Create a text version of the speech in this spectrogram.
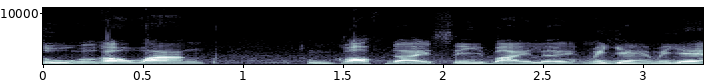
สูงของเขาวางถุงกอล์ฟได้ 4 ใบเลย ไม่แย่ไม่แย่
